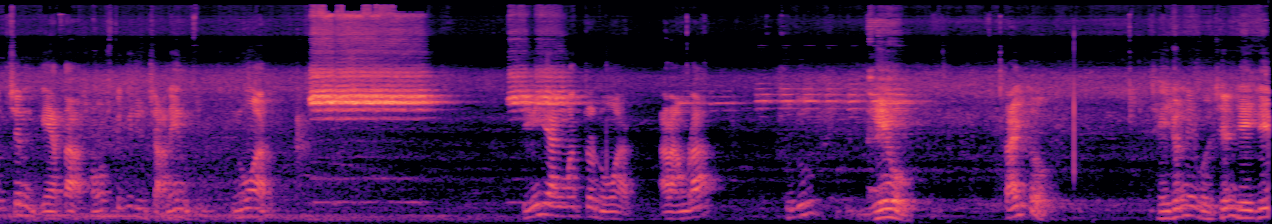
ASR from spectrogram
হচ্ছেন জ্ঞাতা। সমস্ত কিছু জানেন তিনি, নোয়ার তিনি একমাত্র নোয়ার, আর আমরা শুধু গেও। তাই তো? সেই জন্যই বলছেন যে যে,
